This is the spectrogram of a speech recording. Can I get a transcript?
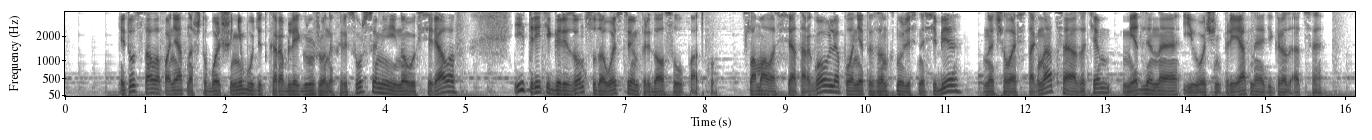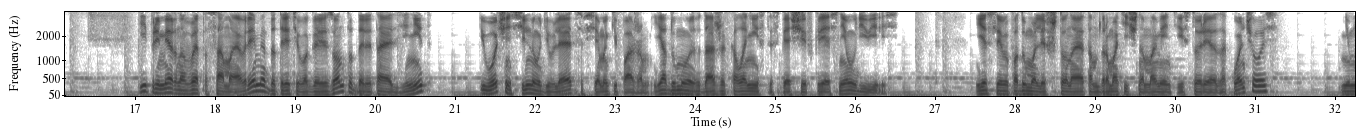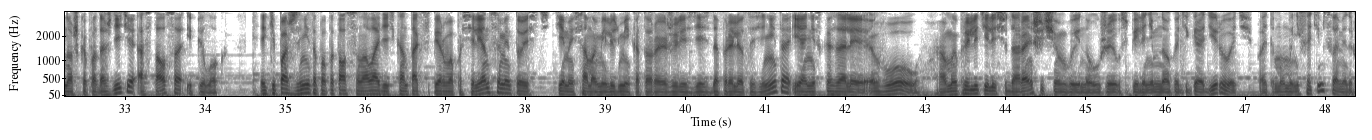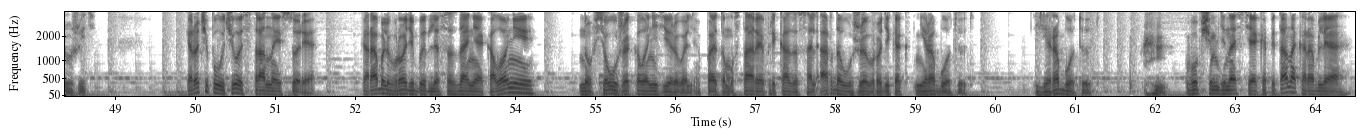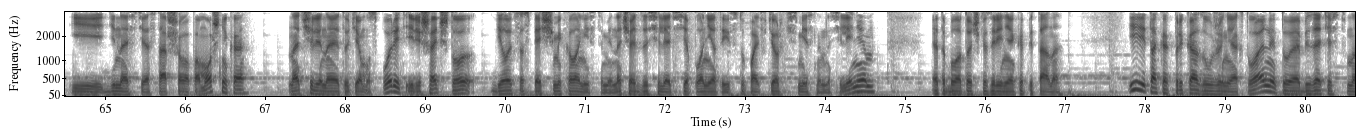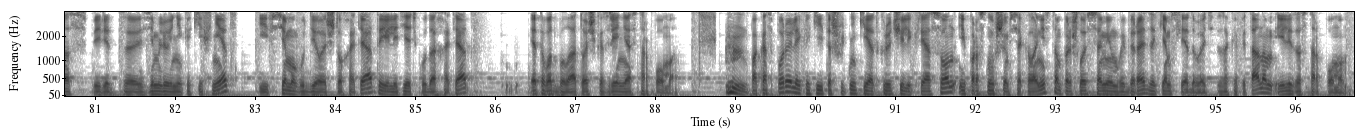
И тут стало понятно, что больше не будет кораблей, груженных ресурсами и новых сериалов, и Третий Горизонт с удовольствием предался упадку. Сломалась вся торговля, планеты замкнулись на себе, началась стагнация, а затем медленная и очень приятная деградация. И примерно в это самое время до третьего горизонта долетает «Зенит», и очень сильно удивляется всем экипажам. Я думаю, даже колонисты, спящие в криосне, удивились. Если вы подумали, что на этом драматичном моменте история закончилась, немножко подождите, остался эпилог. Экипаж «Зенита» попытался наладить контакт с первопоселенцами, то есть теми самыми людьми, которые жили здесь до прилета «Зенита», и они сказали «Воу, а мы прилетели сюда раньше, чем вы, но уже успели немного деградировать, поэтому мы не хотим с вами дружить». Короче, получилась странная история. Корабль вроде бы для создания колонии, но все уже колонизировали, поэтому старые приказы Саль-Арда уже вроде как не работают. Или работают. В общем, династия капитана корабля и династия старшего помощника начали на эту тему спорить и решать, что делать со спящими колонистами. Начать заселять все планеты и вступать в терки с местным населением. Это была точка зрения капитана. И так как приказы уже не актуальны, то и обязательств у нас перед э, Землей никаких нет, и все могут делать, что хотят, и лететь куда хотят. Это вот была точка зрения Старпома. Пока спорили, какие-то шутники отключили Криосон, и проснувшимся колонистам пришлось самим выбирать, за кем следовать, за капитаном или за Старпомом.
